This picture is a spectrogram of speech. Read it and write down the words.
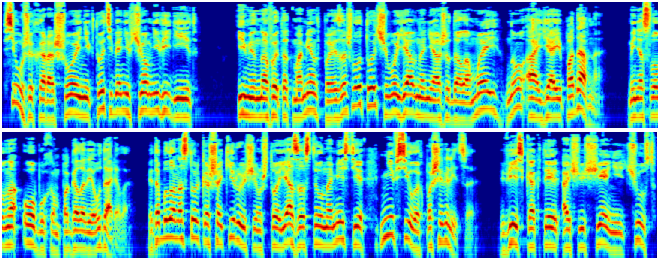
Все уже хорошо, и никто тебя ни в чем не винит». Именно в этот момент произошло то, чего явно не ожидала Мэй, ну а я и подавно. Меня словно обухом по голове ударило. Это было настолько шокирующим, что я застыл на месте, не в силах пошевелиться. Весь коктейль ощущений, чувств,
